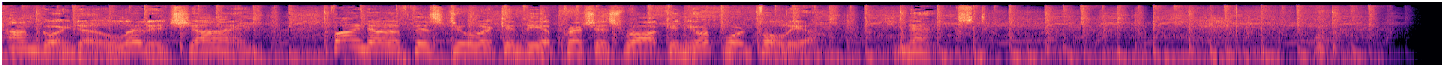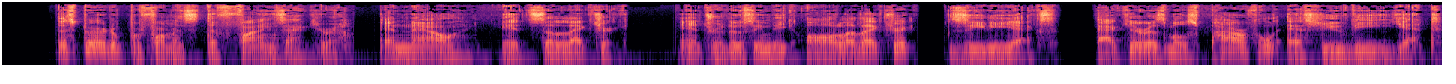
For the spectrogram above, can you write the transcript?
I'm going to let it shine. Find out if this jeweler can be a precious rock in your portfolio. Next. The spirit of performance defines Acura, and now it's electric. Introducing the all electric ZDX, Acura's most powerful SUV yet.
